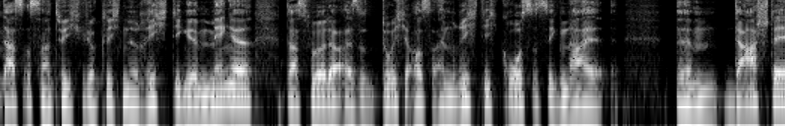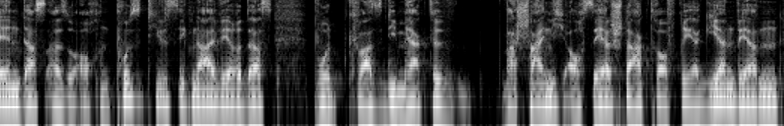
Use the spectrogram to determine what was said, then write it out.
das ist natürlich wirklich eine richtige Menge. Das würde also durchaus ein richtig großes Signal ähm, darstellen, dass also auch ein positives Signal wäre das, wo quasi die Märkte wahrscheinlich auch sehr stark darauf reagieren werden.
